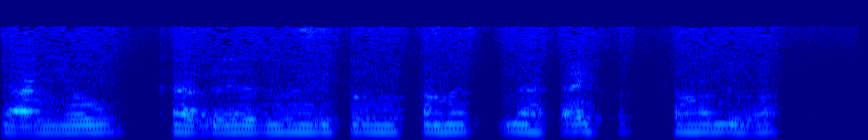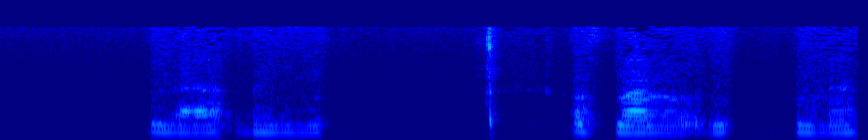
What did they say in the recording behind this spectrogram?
يعني يوم كابريا زهير محمد نافع كمان لا عثمان بن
